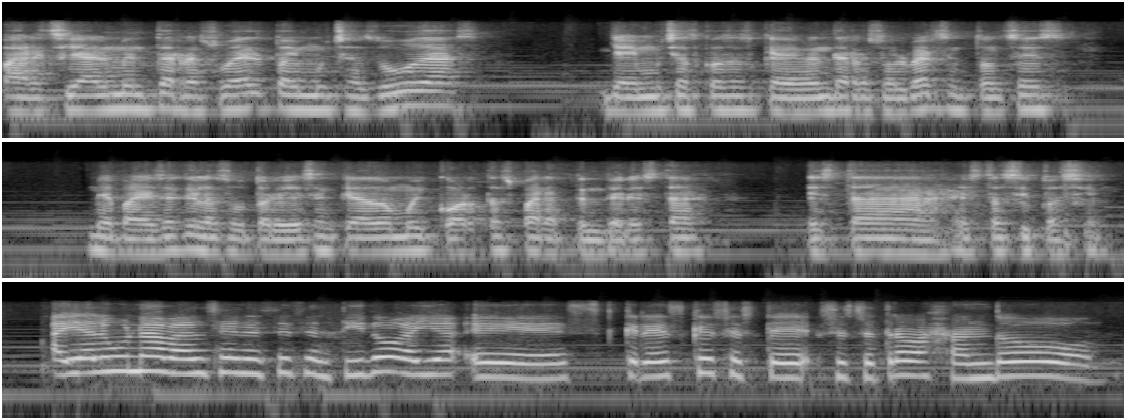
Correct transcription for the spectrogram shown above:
parcialmente resuelto, hay muchas dudas y hay muchas cosas que deben de resolverse, entonces me parece que las autoridades han quedado muy cortas para atender esta, esta, esta situación. ¿Hay algún avance en ese sentido? Eh, ¿Crees que se esté, se esté trabajando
